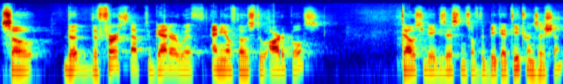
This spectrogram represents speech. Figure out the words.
So the, the first step together with any of those two articles tells you the existence of the BKT transition.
